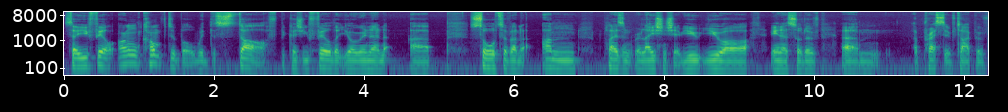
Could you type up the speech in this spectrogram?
so you feel uncomfortable with the staff because you feel that you're in an uh, sort of an unpleasant relationship. You you are in a sort of um, oppressive type of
